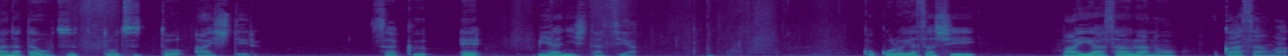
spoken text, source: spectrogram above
あなたをずっとずっと愛している。作絵宮西達也心優しいマイヤーサウラのお母さんは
